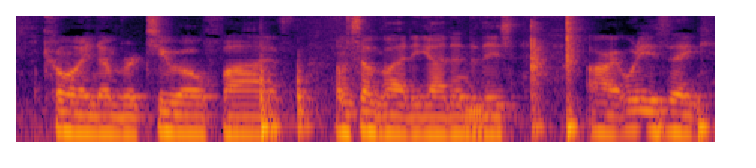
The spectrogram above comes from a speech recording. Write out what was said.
coin number 205. I'm so glad he got into these. All right, what do you think?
